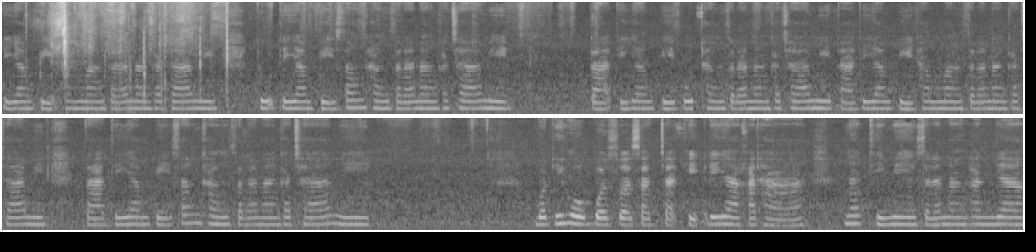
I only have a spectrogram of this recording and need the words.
ติยามปีธรรมังสรนังคชามิทุติยามปีสังฆังสรนังคชามิตาติยามปีพุทธังสรนังคชามิตาติยามปีธรรมังสรนังคชามิตาติยามปีสังฆังสรนังคชามิ บทที่หกบทสวดสัจจกิริยาคาถานัตถิเมสรนังอัญญัง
